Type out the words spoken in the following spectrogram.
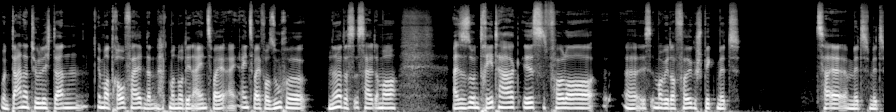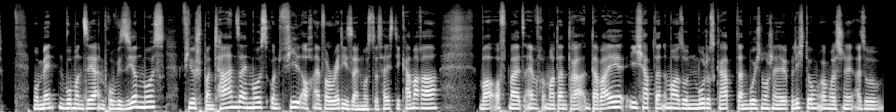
Und da natürlich dann immer draufhalten, dann hat man nur den ein, zwei, ein, zwei Versuche. Ne, das ist halt immer, also so ein Drehtag ist voller, äh, ist immer wieder vollgespickt mit, äh, mit, mit Momenten, wo man sehr improvisieren muss, viel spontan sein muss und viel auch einfach ready sein muss. Das heißt, die Kamera war oftmals einfach immer dann dabei. Ich habe dann immer so einen Modus gehabt, dann wo ich nur schnell Belichtung, irgendwas schnell, also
